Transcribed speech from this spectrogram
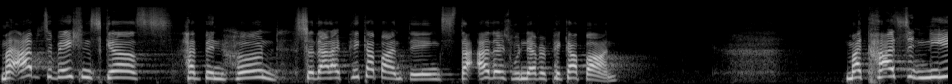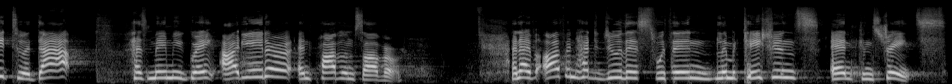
My observation skills have been honed so that I pick up on things that others would never pick up on. My constant need to adapt has made me a great ideator and problem solver. And I've often had to do this within limitations and constraints.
